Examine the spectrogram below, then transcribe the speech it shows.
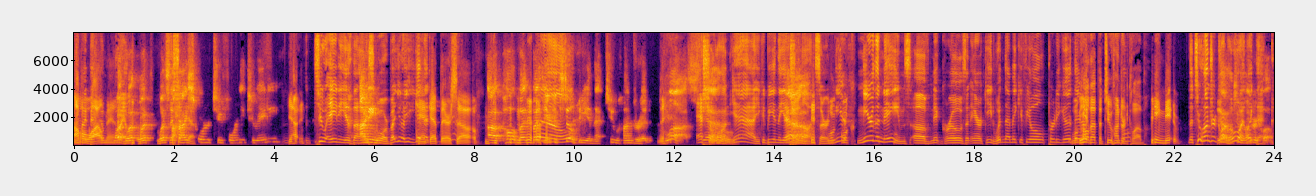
I'm a might bet wild man. What, what what what's The the, high yeah. score? 240, 280? yeah, 280 is the high I mean, score, but you know you get can't that. get there. So Uh, Paul, but but you Well- could still be in that 200 plus. Echelon, Yeah. yeah. you could be in the Yeah. echelon, sir. Well- near well- near the names of Nick Groves and Eric Eid. Wouldn't that make you feel pretty good? We'll there? call that the 200 Club. being ne- the 200 Yeah, oh, I like that. club.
